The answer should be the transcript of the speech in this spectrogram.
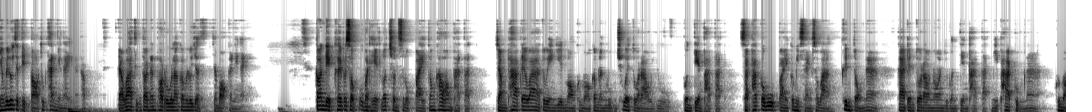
ยังไม่รู้จะติดต่อทุกท่านยังไงนะครับ แต่ว่าถึงตอนนั้นพอรู้แล้วก็ไม่รู้จะจะบอกกันยังไง ตอนเด็กเคยประสบอุบัติเหตุรถชนสลบไปต้องเข้าห้องผ่าตัดจำภาพได้ว่าตัวเองยืนมองคุณหมอกำลังลุมช่วยตัวเราอยู่บนเตียงผ่าตัด สักพักก็วูบไปก็มีแสงสว่างขึ้นตรงหน้า กลายเป็นตัวเรานอนอยู่บนเตียงผ่าตัดมีผ้าคลุมหน้า คุณหมอ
